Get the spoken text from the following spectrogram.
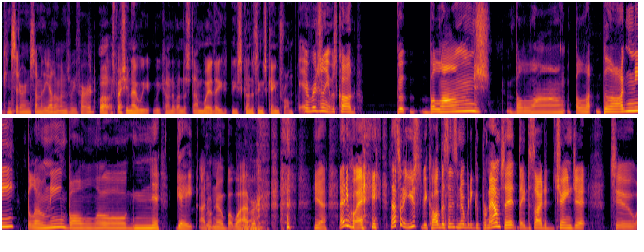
considering some of the other ones we've heard Well, especially now we, we kind of understand where they these kind of things came from. originally it was called B- Boulange Belong Bologna Bologna Bologna Gate. I don't know but whatever. Yeah. Anyway that's what it used to be called but since nobody could pronounce it they decided to change it to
